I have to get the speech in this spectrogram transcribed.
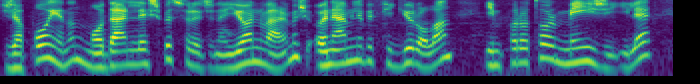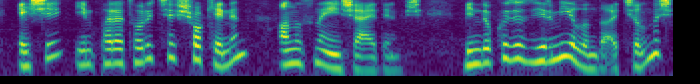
Japonya'nın modernleşme sürecine yön vermiş önemli bir figür olan İmparator Meiji ile eşi İmparatoriçe Shoke'nin anısına inşa edilmiş. 1920 yılında açılmış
